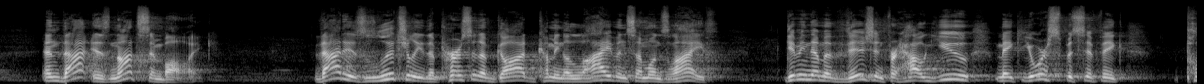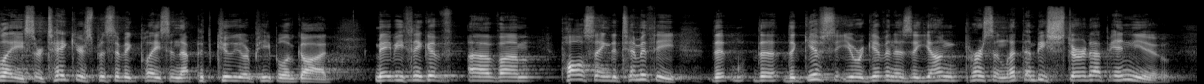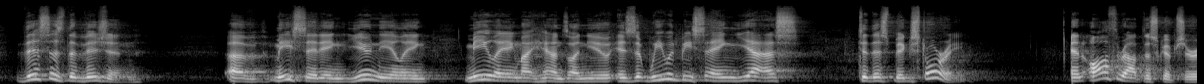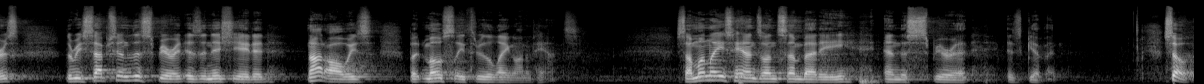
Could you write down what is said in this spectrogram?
And that is not symbolic. That is literally the person of God coming alive in someone's life, giving them a vision for how you make your specific place or take your specific place in that peculiar people of God. Maybe think of, of um, Paul saying to Timothy that the, the gifts that you were given as a young person, let them be stirred up in you. This is the vision of me sitting, you kneeling, me laying my hands on you, is that we would be saying yes to this big story. And all throughout the scriptures, the reception of the Spirit is initiated, not always, but mostly through the laying on of hands. Someone lays hands on somebody, and the Spirit is given. So,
